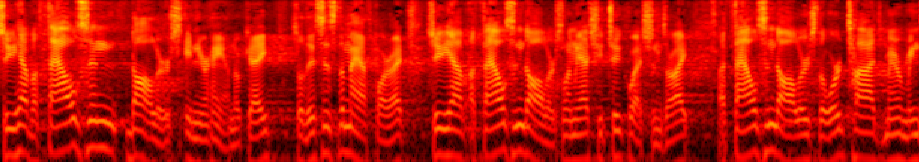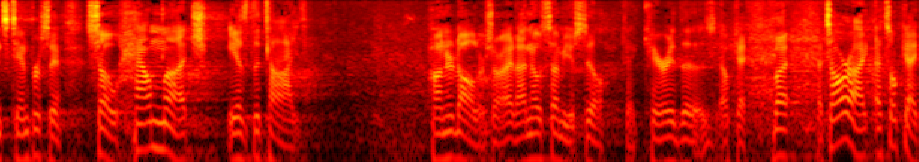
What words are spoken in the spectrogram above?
So you have $1,000 in your hand, okay? So this is the math part, right? So you have $1,000. Let me ask you two questions, all right? $1,000, the word tithe, remember, means 10%. So how much is the tithe? $100, all right? I know some of you still okay, carry the, okay. But that's all right. That's okay.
